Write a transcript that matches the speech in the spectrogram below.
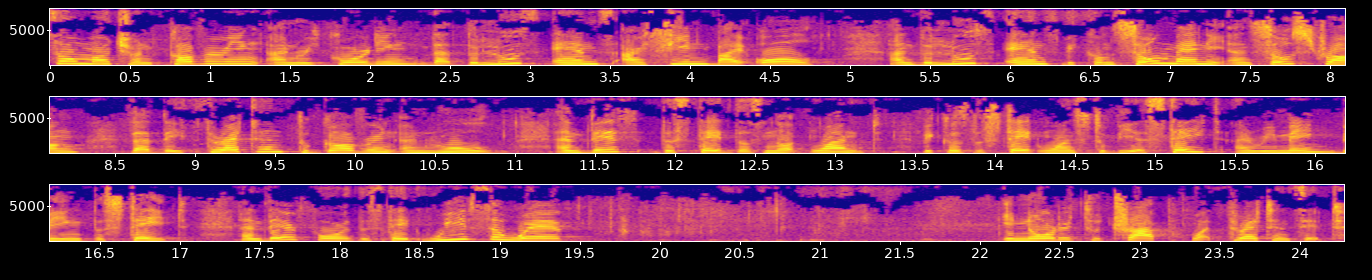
so much uncovering and recording that the loose ends are seen by all, and the loose ends become so many and so strong that they threaten to govern and rule. And this the state does not want, because the state wants to be a state and remain being the state. and therefore the state weaves a web in order to trap what threatens it.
